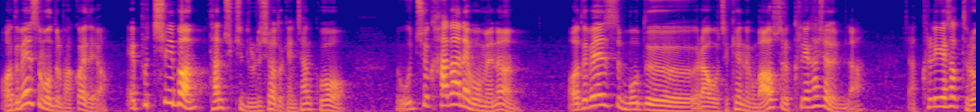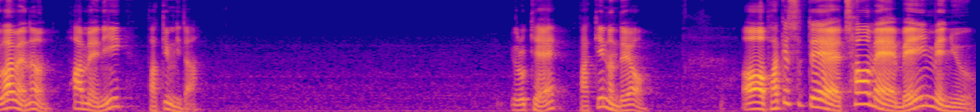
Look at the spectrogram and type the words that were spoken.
advanced 모드로 바꿔야 돼요. F7번 단축키 누르셔도 괜찮고 우측 하단에 보면은 advanced 모드라고 적혀있는 거 마우스를 클릭하셔야 됩니다. 자, 클릭해서 들어가면은 화면이 바뀝니다. 이렇게 바뀌는데요. 어, 바뀌었을 때 처음에 메인 메뉴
